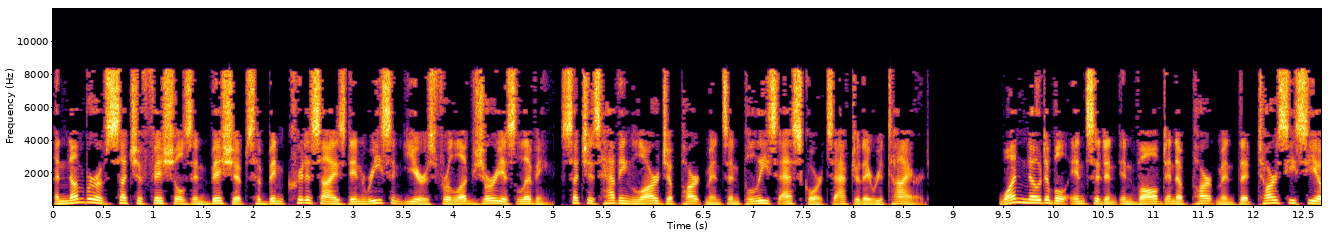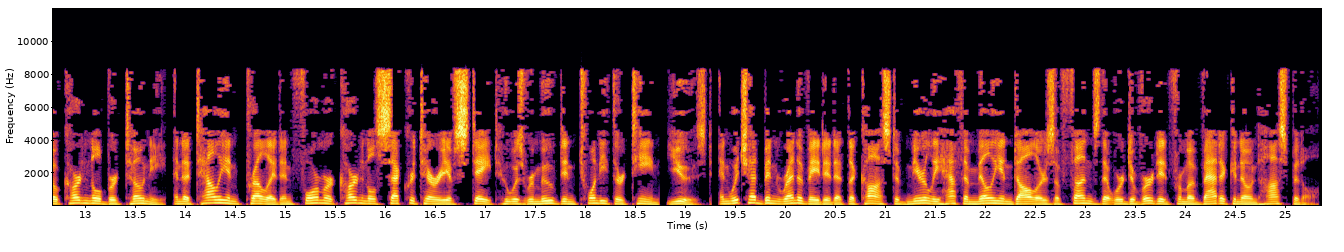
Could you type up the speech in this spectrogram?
A number of such officials and bishops have been criticized in recent years for luxurious living, such as having large apartments and police escorts after they retired. One notable incident involved an apartment that Tarcisio Cardinal Bertone, an Italian prelate and former Cardinal Secretary of State who was removed in 2013, used, and which had been renovated at the cost of nearly half a million dollars of funds that were diverted from a Vatican-owned hospital.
